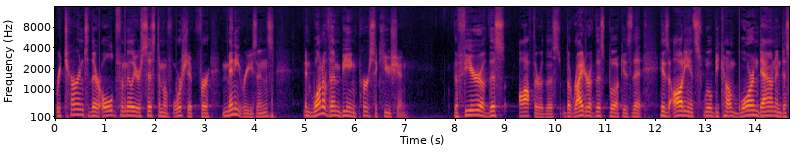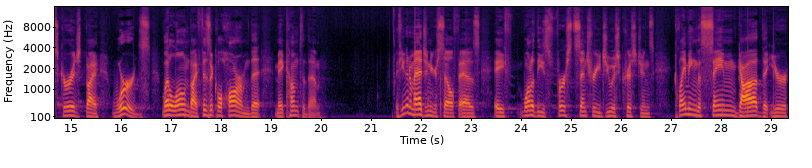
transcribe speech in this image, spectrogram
return to their old familiar system of worship for many reasons, and one of them being persecution. The fear of this author, this, the writer of this book, is that his audience will become worn down and discouraged by words, let alone by physical harm that may come to them. If you can imagine yourself as a, one of these first century Jewish Christians claiming the same God that your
